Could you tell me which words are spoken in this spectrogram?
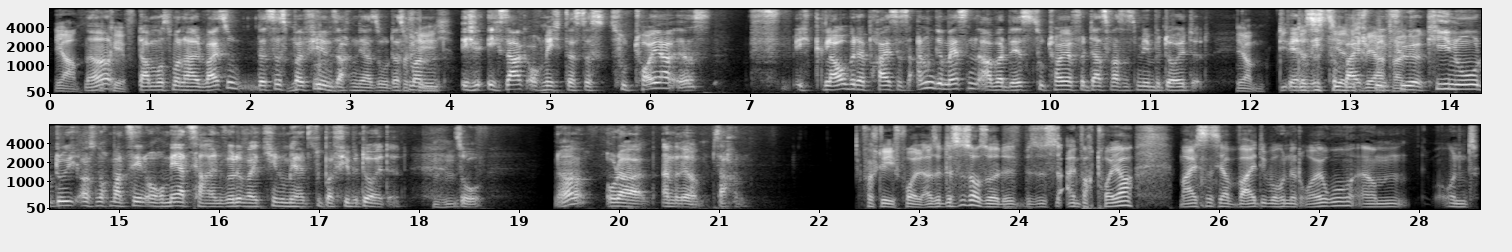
Ja, Na, okay. Da muss man halt, weißt du, das ist bei vielen mhm. Sachen ja so, dass Versteh man, ich, ich, ich sag auch nicht, dass das zu teuer ist. Ich glaube, der Preis ist angemessen, aber der ist zu teuer für das, was es mir bedeutet. Ja, die, Während das ich zum Beispiel wert, für halt. Kino durchaus noch mal 10 Euro mehr zahlen würde, weil Kino mir halt super viel bedeutet. Mhm. So. Na? Oder andere ja. Sachen. Verstehe ich voll. Also das ist auch so, das ist einfach teuer, meistens ja weit über 100 Euro. Ähm, und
